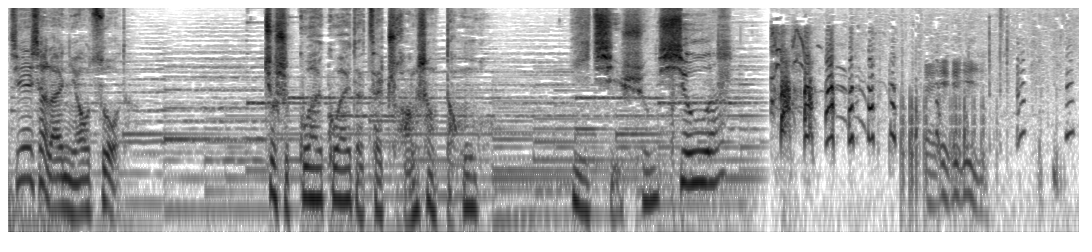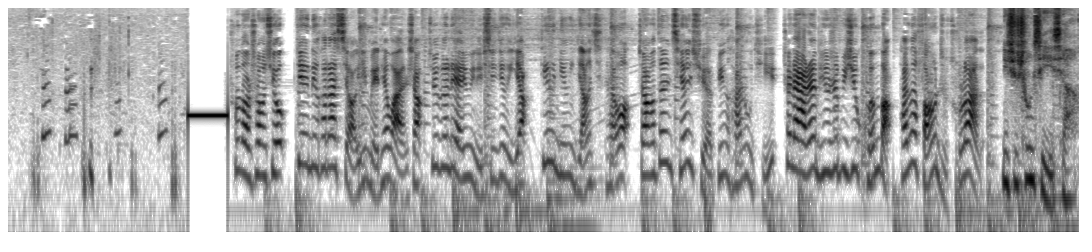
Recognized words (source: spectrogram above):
接下来你要做的，就是乖乖的在床上等我，一起生修啊。说到双修，丁宁和他小姨每天晚上就跟炼狱女心经一样。丁宁阳气太旺，长孙浅雪冰寒入体，这俩人平时必须捆绑，才能防止出乱子。你去冲洗一下，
